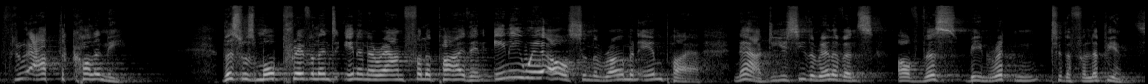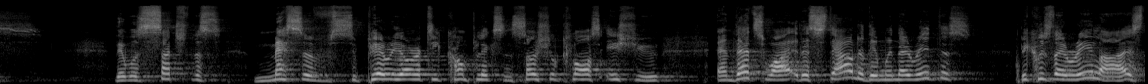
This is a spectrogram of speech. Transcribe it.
throughout the colony. This was more prevalent in and around Philippi than anywhere else in the Roman Empire. Now, do you see the relevance of this being written to the Philippians? There was such this massive superiority complex and social class issue, and that's why it astounded them when they read this, because they realized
